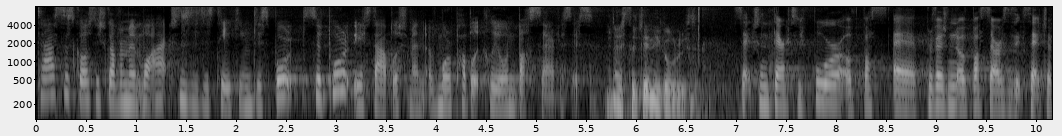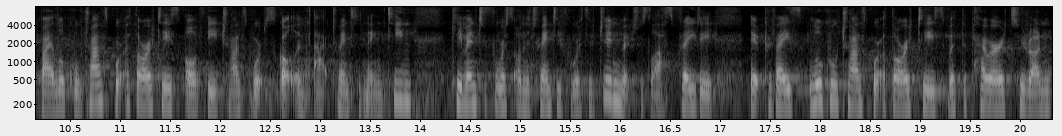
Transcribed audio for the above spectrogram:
to ask the Scottish Government what actions it is taking to support, support the establishment of more publicly owned bus services. Minister Jenny Goldruth. Section 34 of bus, uh, provision of bus services etc by local transport authorities of the Transport Scotland Act 2019 came into force on the 24th of June, which was last Friday. It provides local transport authorities with the power to run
